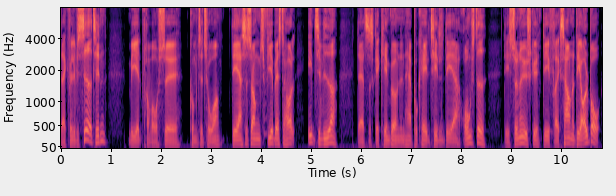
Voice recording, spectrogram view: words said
der er kvalificeret til den, med hjælp fra vores øh, kommentatorer. Det er sæsonens fire bedste hold indtil videre, der altså skal kæmpe om den her pokaltitel. Det er Rungsted, det er Sønderjyske, det er Frederikshavn og det er Aalborg.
